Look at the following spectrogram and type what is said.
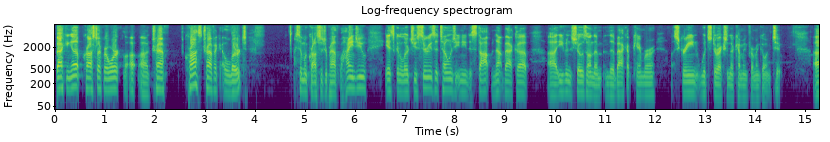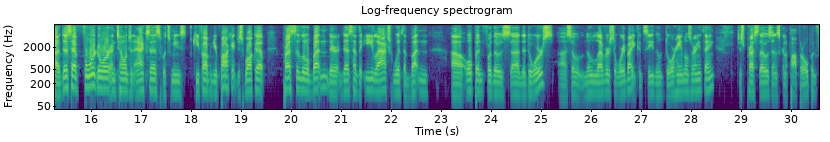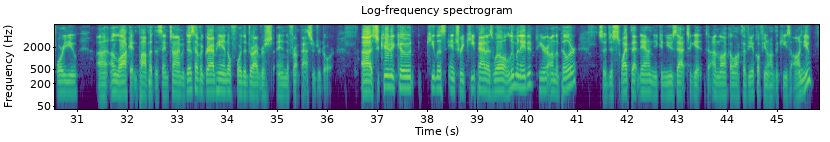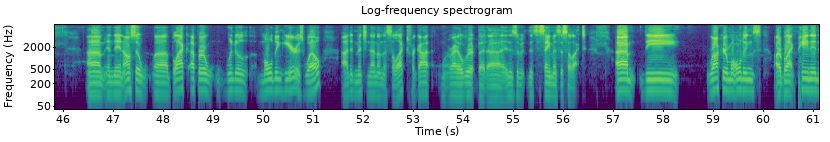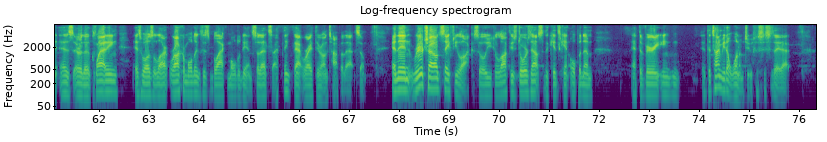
Backing up, cross traffic alert, uh, uh, traf- cross traffic alert. Someone crosses your path behind you, it's going to alert you series of tones you need to stop, not back up. Uh, even shows on the the backup camera screen which direction they're coming from and going to. Uh, does have four door intelligent access, which means key fob in your pocket. Just walk up, press the little button. There it does have the E latch with a button uh, open for those uh, the doors. Uh, so no levers to worry about. You can see no door handles or anything. Just press those and it's going to pop it open for you. Uh, unlock it and pop at the same time. It does have a grab handle for the drivers and the front passenger door. Uh, security code, keyless entry keypad as well, illuminated here on the pillar. So just swipe that down. You can use that to get to unlock unlock the vehicle if you don't have the keys on you. Um, and then also uh, black upper window molding here as well. I didn't mention that on the select, forgot, went right over it, but uh, it is a, it's the same as the select. Um, the rocker moldings are black painted as or the cladding as well as the rocker moldings is black molded in. So that's I think that right there on top of that. So and then rear child safety lock. So you can lock these doors out so the kids can't open them at the very in, at the time you don't want them to. Just say that.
